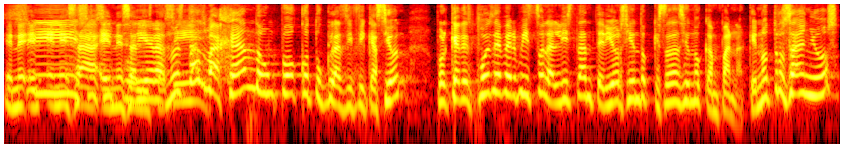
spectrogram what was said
en, esa, en esa lista? ¿No estás bajando un poco tu clasificación? Porque después de haber visto la lista anterior, siento que estás haciendo campana. Que en otros años,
